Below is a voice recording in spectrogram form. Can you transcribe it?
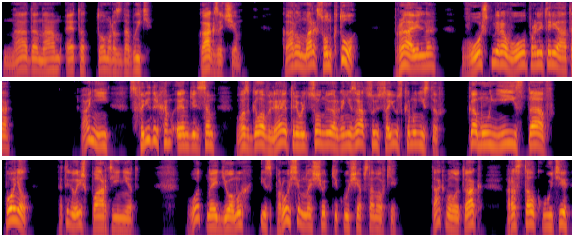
Надо нам этот том раздобыть. Как зачем? Карл Маркс он кто? Правильно, вождь мирового пролетариата. Они с Фридрихом Энгельсом возглавляют революционную организацию Союз коммунистов. Коммунистов! Понял? А ты говоришь, партии нет. Вот найдем их и спросим насчет текущей обстановки. Так, мол, и так, растолкуйте,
